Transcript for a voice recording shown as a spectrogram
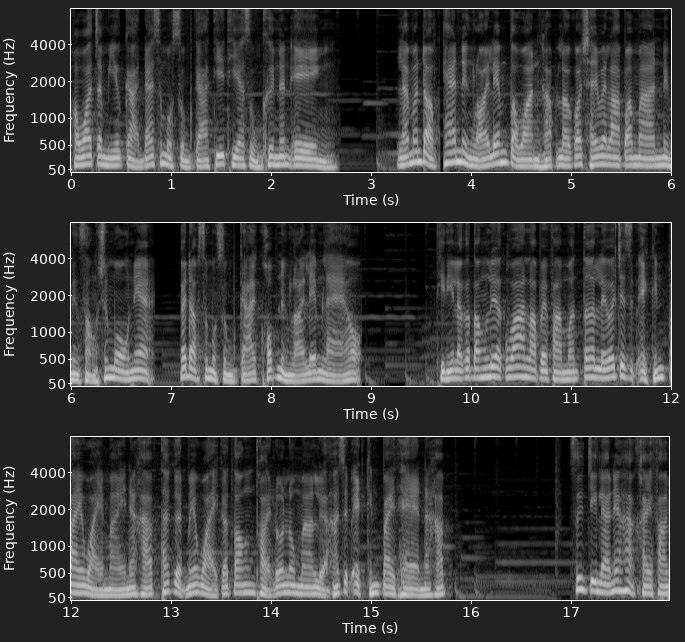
เพราะว่าจะมีโอกาสได้สมุดสุ่มการ์ดที่ tier สูงขึ้นนั่นเอง และมัน drop แค่ 100 เล่มต่อวันครับเราก็ใช้เวลาประมาณ 1-2 ชั่วโมงเนี่ยก็ drop สมุดสุ่มการ์ดครบ 100 เล่มแล้ว ทีนี้เราก็ต้องเลือกว่าเราไปฟาร์มมอนเตอร์เลเวล71 ขึ้นไปไหวไหมนะครับถ้าเกิดไม่ไหวก็ต้องถอยร่นลงมาเหลือ 51 ขึ้นไปแทนนะครับ ซึ่งจริงแล้วเนี่ยหากใครฟาร์ม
